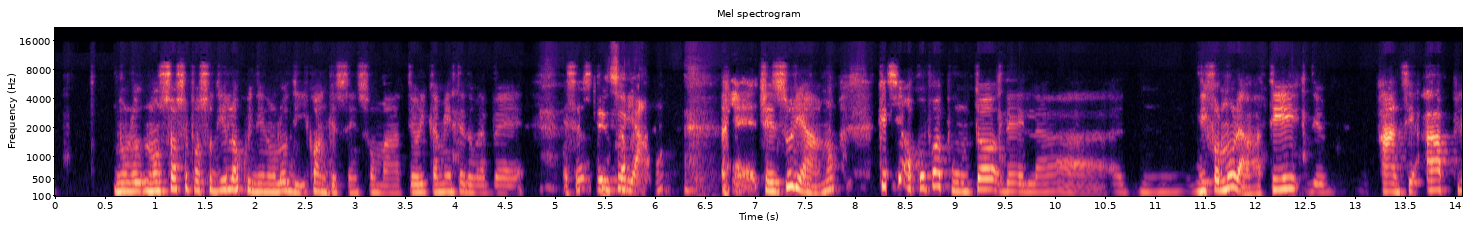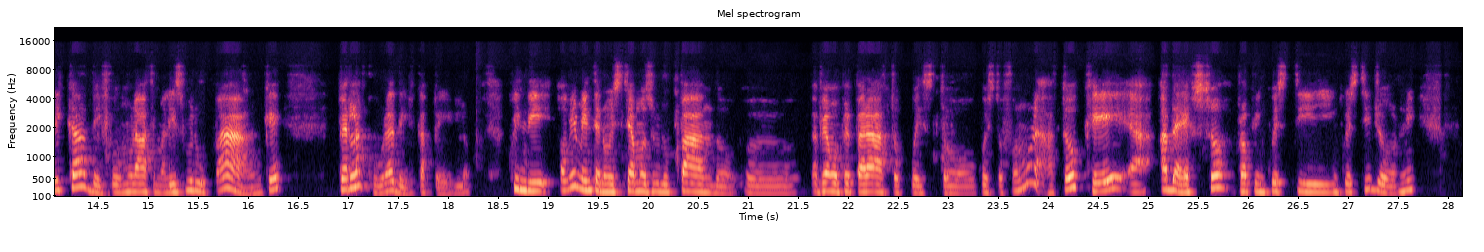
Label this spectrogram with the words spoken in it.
non, lo, non, so se posso dirlo, quindi non lo dico, anche se insomma teoricamente dovrebbe essere scritto. Censuriamo. Eh, censuriamo, che si occupa appunto della, di formulati, di, anzi applica dei formulati, ma li sviluppa anche per la cura del capello. Quindi ovviamente noi stiamo sviluppando, eh, abbiamo preparato questo, questo formulato che eh, adesso, proprio in questi, in questi giorni,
